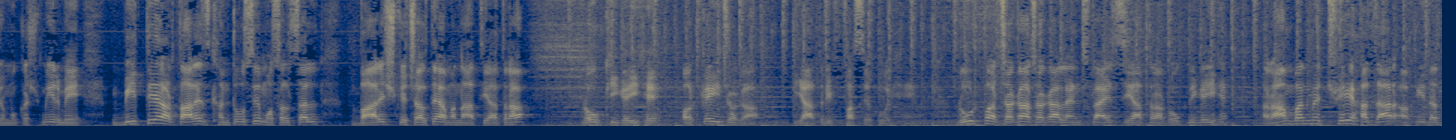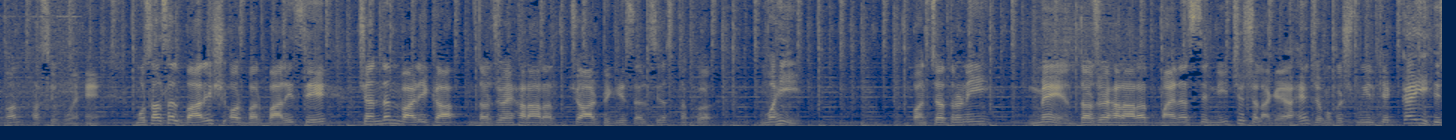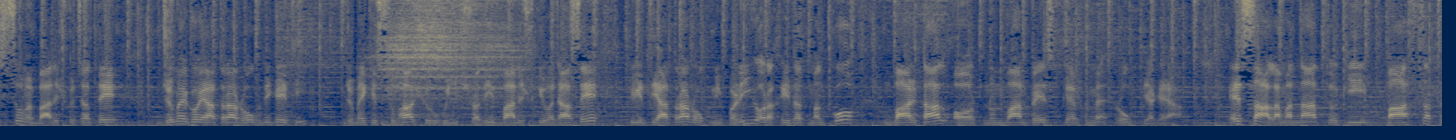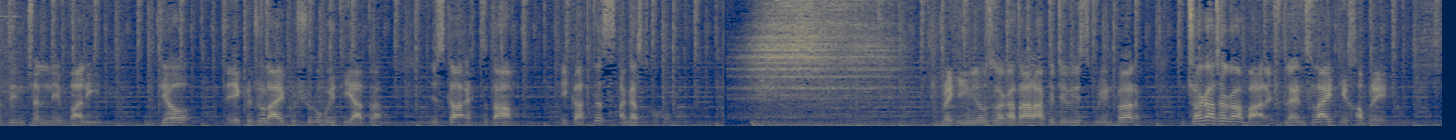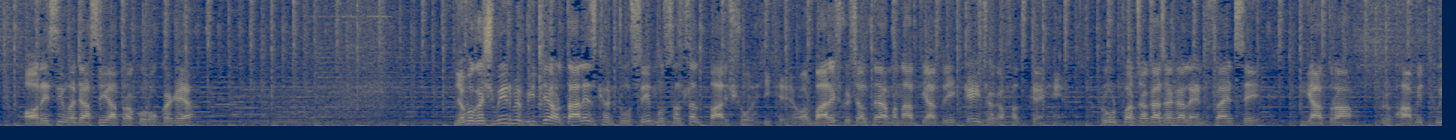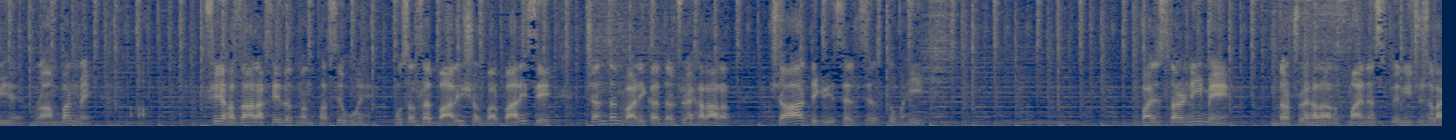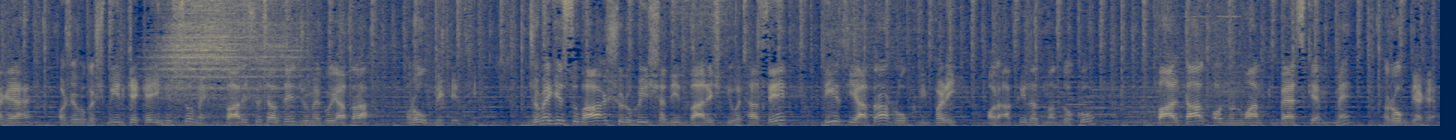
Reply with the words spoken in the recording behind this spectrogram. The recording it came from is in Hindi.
जम्मू कश्मीर में बीते 48 घंटों से मुसलसल बारिश के चलते अमरनाथ यात्रा रोक गई है और कई जगह यात्री फंसे हुए हैं। रूट पर जगह जगह लैंडस्लाइड से यात्रा रोक दी गई है। रामबन में 6000 अकीदतमंद फंसे हुए हैं। मुसलसल बारिश और बर्फबारी से चंदनवाड़ी का दर्जा हरारत 4 डिग्री सेल्सियस तक वहीं पंचतरणी में दर्ज हरारत माइनस से नीचे चला गया है। जम्मू कश्मीर के कई हिस्सों में बारिश के चलते जुमे को यात्रा रोक दी गई थी। जुमे की सुबह शुरू हुई शदीद बारिश की वजह से तीर्थ यात्रा रोकनी पड़ी और अकीदतमंद को बालटाल और नुनवान बेस कैंप में रोक दिया गया। इस साल अमरनाथ की बासठ दिन चलने वाली जो एक जुलाई को शुरू हुई थी यात्रा, जिसका अख्ताम इकतीस अगस्त को होगा। ब्रेकिंग न्यूज़ लगातार आपकी टीवी स्क्रीन पर। जगह जगह बारिश, लैंडस्लाइड की खबरें। और इसी वजह से यात्रा को रोका गया। जम्मू कश्मीर में बीते 48 घंटों से मुसलसल बारिश हो रही है और बारिश के चलते अमरनाथ यात्री कई जगह फंस गए हैं। रूट पर जगह जगह लैंडस्लाइड से यात्रा प्रभावित हुई है। रामबन में छह हज़ार अकीदतमंद फंसे हुए हैं। मुसलसल बारिश और बर्फबारी से चंदनवाड़ी का दर्ज हरारत। चार डिग्री सेल्सियस तो वहीं पंचतरणी में दर्ज हरारत माइनस से नीचे चला गया है और जम्मू कश्मीर के कई हिस्सों में बारिश के चलते जुमे को यात्रा रोक दी गई थी। जुमे की सुबह शुरू हुई शदीद बारिश की वजह से तीर्थ यात्रा रोकनी पड़ी और अकीदतमंदों को बालटाल और नुनवान बैस कैंप में रोक दिया गया।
